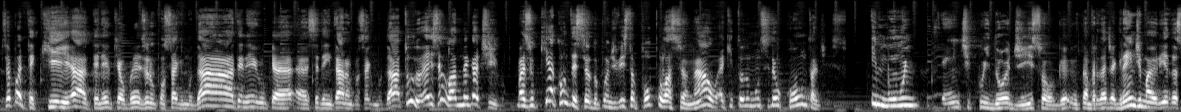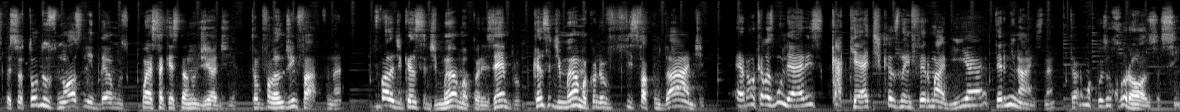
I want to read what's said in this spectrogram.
Você pode ter que, ah, tem nego que é obeso não consegue mudar, tem nego que é, é sedentário não consegue mudar, tudo. Esse é o lado negativo. Mas o que aconteceu do ponto de vista populacional é que todo mundo se deu conta disso. E muita gente cuidou disso. Na verdade, a grande maioria das pessoas, todos nós lidamos com essa questão no dia a dia. Estamos falando de infarto, né? fala de câncer de mama, por exemplo. Câncer de mama, quando eu fiz faculdade, eram aquelas mulheres caquéticas na enfermaria terminais, né? Então era uma coisa horrorosa, assim.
